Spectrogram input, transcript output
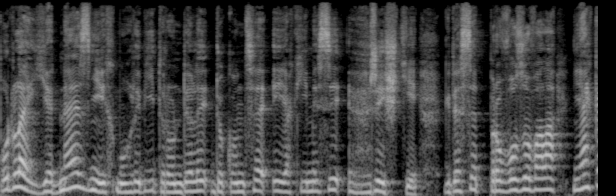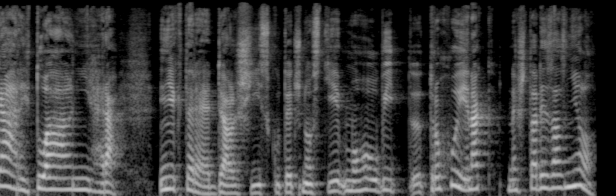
Podle jedné z nich mohly být rondely dokonce i jakýmisi hřišti, kde se provozovala nějaká rituální hra. I některé další skutečnosti mohou být trochu jinak, než tady zaznělo.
